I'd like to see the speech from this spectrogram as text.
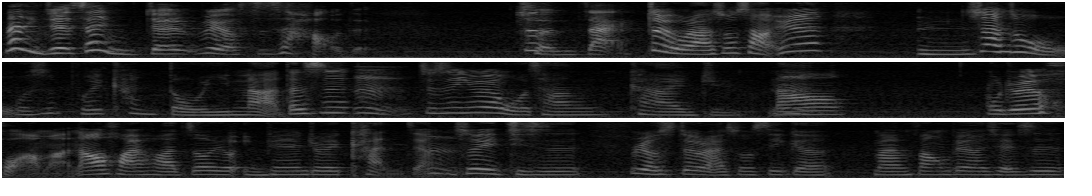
那你觉得，所以你觉得 reels 是好的存在？对我来说是好，因为嗯，虽然说我我是不会看抖音啦，但是嗯，就是因为我常看 IG，然后我就会滑嘛，然后滑一滑之后有影片就会看这样，嗯所以其实 reels 对我来说是一个蛮方便，而且是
